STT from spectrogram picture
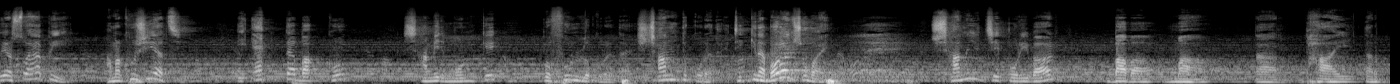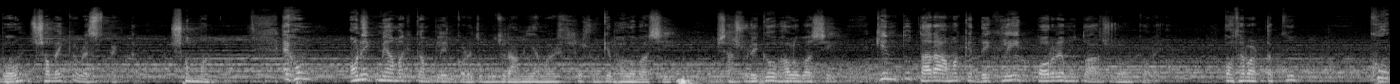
উই আর সো হ্যাপি আমরা খুশি আছি। এই একটা বাক্য স্বামীর মনকে প্রফুল্ল করে দেয়, শান্ত করে দেয়। ঠিক কিনা? বলেন সবাই। স্বামীর যে পরিবার, বাবা, মা, তার ভাই, তার বোন, সবাইকে রেসপেক্ট দেওয়া সম্মান করা। এখন অনেক মেয়ে আমাকে কমপ্লেন করে যে, হুজুর, আমি আমার শ্বশুরকে ভালোবাসি, শাশুড়িকেও ভালোবাসি, কিন্তু তারা আমাকে দেখলেই পরের মতো আচরণ করে। কথাবার্তা খুব খুব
